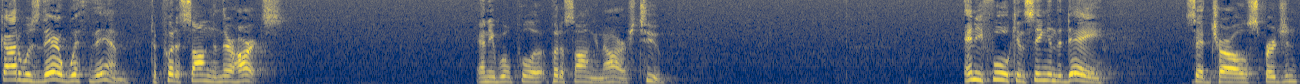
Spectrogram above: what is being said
God was there with them to put a song in their hearts. And He will put a song in ours too. Any fool can sing in the day, said Charles Spurgeon.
